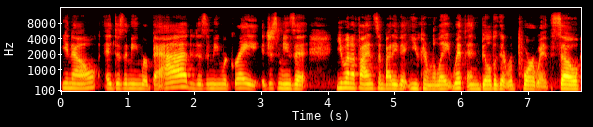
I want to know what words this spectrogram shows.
you know. It doesn't mean we're bad, it doesn't mean we're great. It just means that you want to find somebody that you can relate with and build a good rapport with. So,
